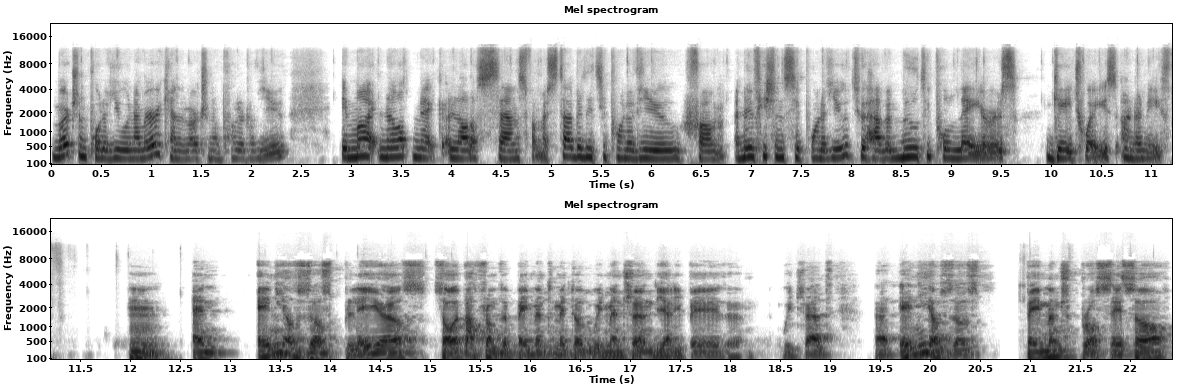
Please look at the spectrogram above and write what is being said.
merchant point of view, an American merchant point of view, it might not make a lot of sense from a stability point of view, from an efficiency point of view, to have a multiple layers gateways underneath. Hmm. And any of those players, so apart from the payment method we mentioned, the Alipay, the WeChat, uh, any of those payment processor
